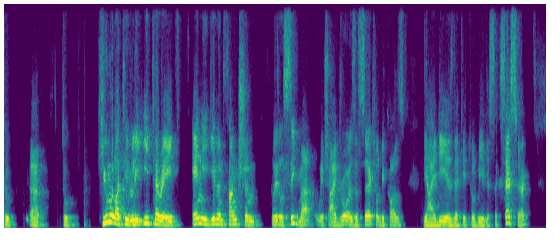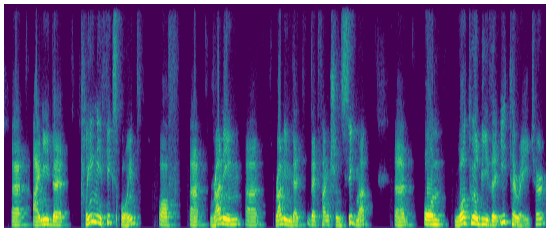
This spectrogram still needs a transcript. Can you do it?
to, uh, to cumulatively iterate any given function little sigma, which I draw as a circle because the idea is that it will be the successor, I need the Kleene fixed point of uh, running, uh, running that, that function sigma on what will be the iterator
